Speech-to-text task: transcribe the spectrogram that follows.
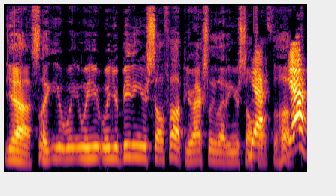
Yeah. It's like you, when you when you're beating yourself up, you're actually letting yourself off the hook. Yeah.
